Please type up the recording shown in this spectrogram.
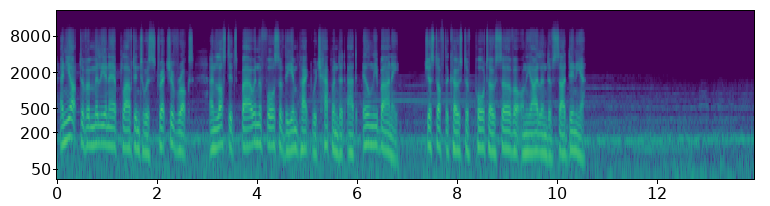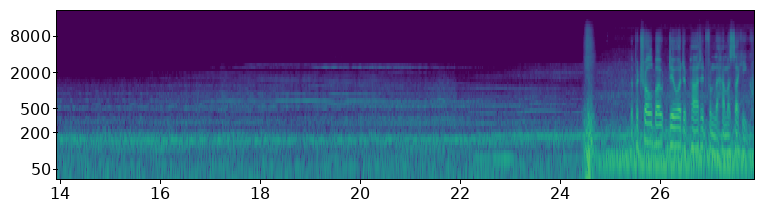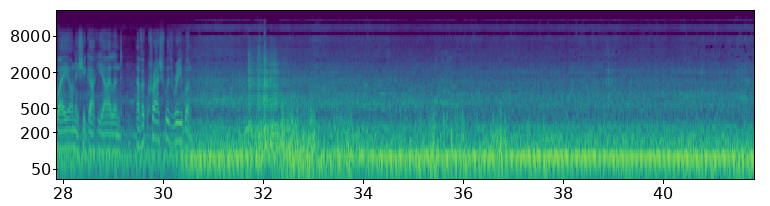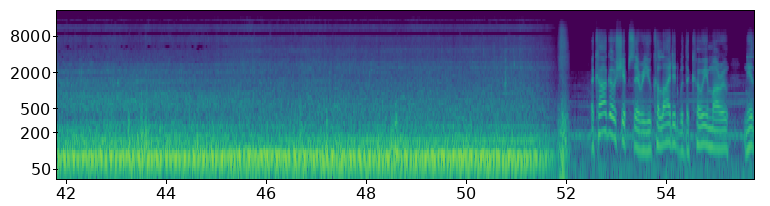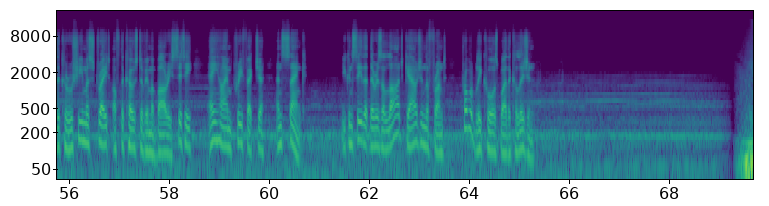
An yacht of a millionaire ploughed into a stretch of rocks and lost its bow in the force of the impact which happened at Ad Ilnibani, just off the coast of Porto Cervo on the island of Sardinia. The patrol boat Dua departed from the Hamasaki Quay on Ishigaki Island have a crash with Rebun, cargo ship Seiryu collided with the Koimaru near the Kuroshima Strait off the coast of Imabari City, Ehime Prefecture, and sank. You can see that there is a large gouge in the front, probably caused by the collision.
